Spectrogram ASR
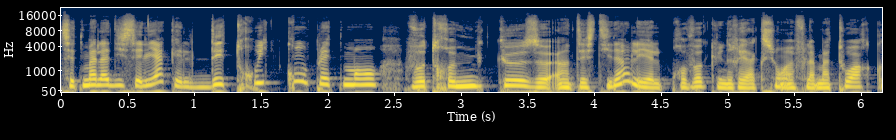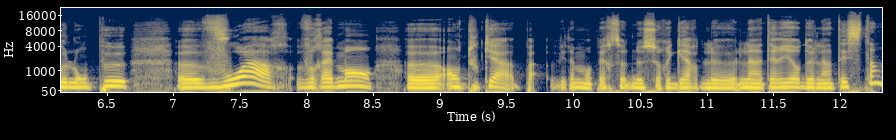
Cette maladie cœliaque, elle détruit complètement votre muqueuse intestinale et elle provoque une réaction inflammatoire que l'on peut euh, voir vraiment, euh, en tout cas, pas- évidemment, personne ne se regarde l'intérieur de l'intestin,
